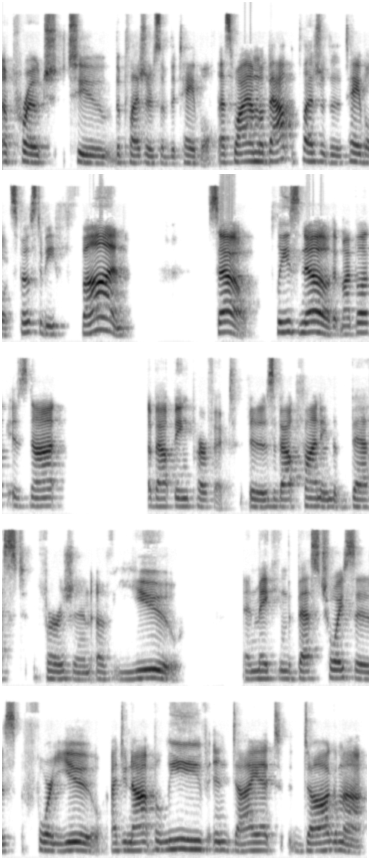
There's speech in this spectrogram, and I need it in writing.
approach to the pleasures of the table. That's why I'm about the pleasures of the table. It's supposed to be fun. So please know that my book is not about being perfect. It is about finding the best version of you and making the best choices for you. I do not believe in diet dogma.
